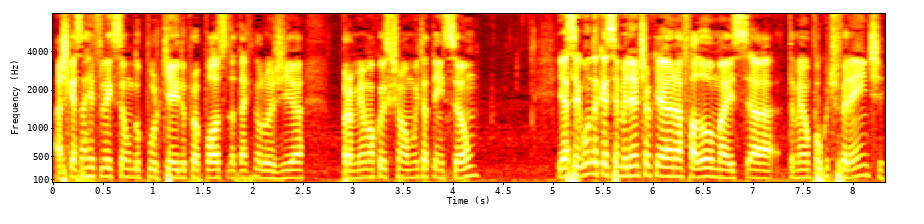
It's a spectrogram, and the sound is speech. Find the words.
acho que essa reflexão do porquê e do propósito da tecnologia, para mim é uma coisa que chama muita atenção. E a segunda, que é semelhante ao que a Ana falou, mas uh, também é um pouco diferente,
